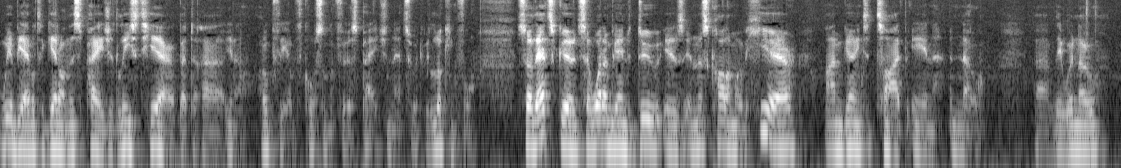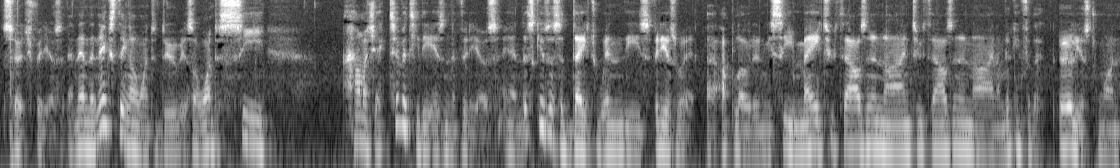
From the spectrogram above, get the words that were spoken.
we'll be able to get on this page at least here but uh, you know hopefully of course on the first page and that's what we're looking for. So that's good. So what I'm going to do is in this column over here I'm going to type in no. Um, there were no search videos. And then the next thing I want to do is I want to see how much activity there is in the videos. And this gives us a date when these videos were uh, uploaded. And we see May 2009, 2009. I'm looking for the earliest one.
